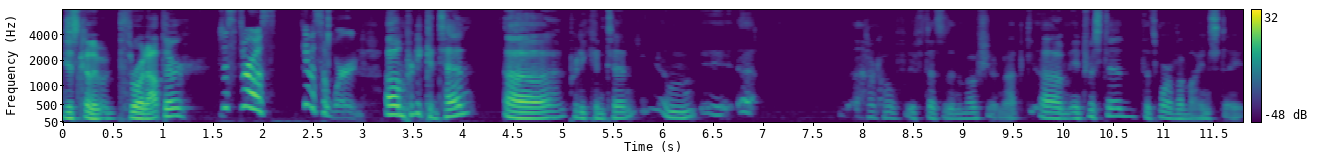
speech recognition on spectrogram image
just kind of throw it out there. just throw us give us a word Um, pretty content. Uh, pretty content. Um, uh, I don't know if, if this is an emotion or not. Um, interested. That's more of a mind state.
